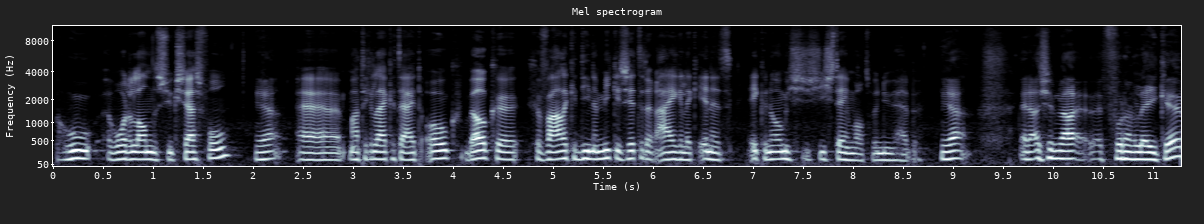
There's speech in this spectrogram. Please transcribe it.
hoe worden landen succesvol. Ja, Uh, maar tegelijkertijd ook welke gevaarlijke dynamieken zitten er eigenlijk in het economische systeem wat we nu hebben. ja. En als je nou eh, voor een leek, hè,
